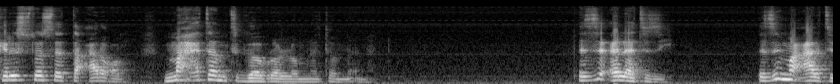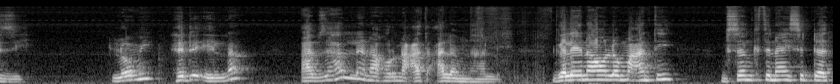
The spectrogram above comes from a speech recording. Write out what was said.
ክርስቶስ ተተዓረቆም ማሕተም ትገብረሎም ነቶም ምእመን። እዚ ዕለት እዚ እዚ መዓልቲ እዚ ሎሚ ህድእ ኢልና ኣብዚ ሃለና ኩርናዓት ዓለም ንሃሉ። ገሌና እውን ሎማዓንቲ ብሰንኪቲ ናይ ስደት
